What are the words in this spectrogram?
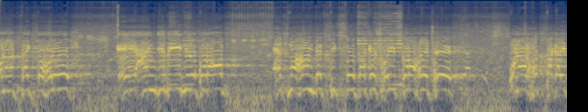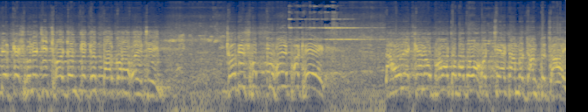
ওনার দায়িত্ব হল এই আইনজীবী নিরপরাধ, এক মহান ব্যক্তিত্ব যাকে শহীদ করা হয়েছে। ওনার হত্যাকারীদেরকে শুনেছি ছয় জনকে গ্রেপ্তার করা হয়েছে। যদি সত্য হয়ে থাকে ভাড়া চাপা দেওয়া হচ্ছে এটা আমরা জানতে চাই।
